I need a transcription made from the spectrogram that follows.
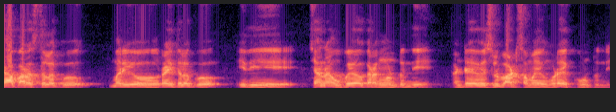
వ్యాపారస్తులకు మరియు రైతులకు ఇది చాలా ఉపయోగకరంగా ఉంటుంది. అంటే వెసులుబాటు సమయం కూడా ఎక్కువ ఉంటుంది.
